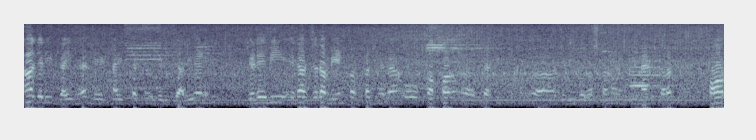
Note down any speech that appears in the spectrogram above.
ਆ ਜਿਹੜੀ ਡਰਾਈਵ ਹੈ ਲੇਟ ਨਾਈਟ ਤੱਕ ਜਿਹੜੀ ਜਾਰੀ ਰਹਿਣਗੀ। ਜਿਹੜੇ ਵੀ ਇਹਦਾ ਜਿਹੜਾ ਮੇਨ ਪਰਪਸ ਹੈਗਾ, ਉਹ ਪ੍ਰੋਪਰ ਟ੍ਰੈਫਿਕ ਜਿਹੜੀ ਵਿਵਸਥਾ ਨੂੰ ਇੰਪਲੀਮੈਂਟ ਕਰਨ। ਔਰ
